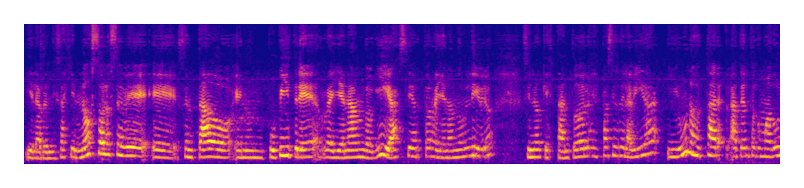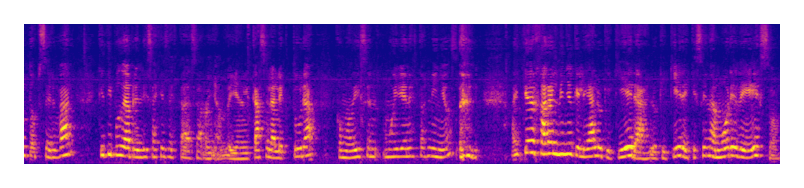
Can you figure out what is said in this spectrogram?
y el aprendizaje no solo se ve eh, sentado en un pupitre rellenando guías, ¿cierto? Rellenando un libro, sino que está en todos los espacios de la vida y uno estar atento como adulto observar qué tipo de aprendizaje se está desarrollando. Y en el caso de la lectura, como dicen muy bien estos niños, hay que dejar al niño que lea lo que quiera, lo que quiere, que se enamore de eso.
